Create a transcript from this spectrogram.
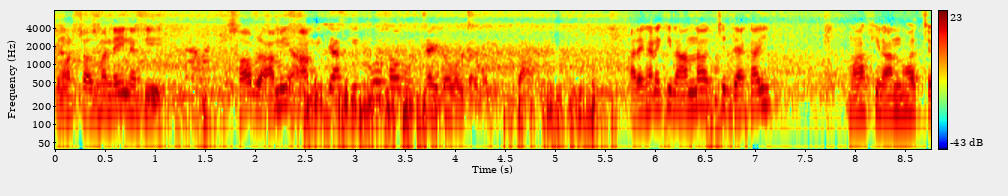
তোমার চশমা নেই নাকি? সব আমি আমি যা কিনবো সব চাই ডবল ডবল আর এখানে কি রান্না হচ্ছে? দেখাই। মা কি রান্না হচ্ছে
